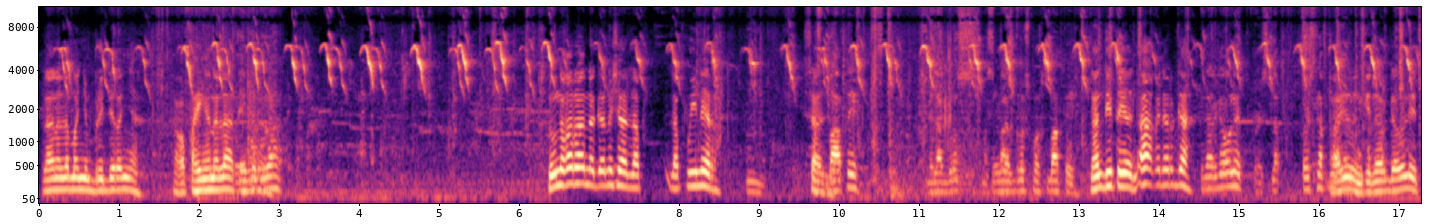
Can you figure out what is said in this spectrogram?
Wala na laman yung breederan niya. Nakapahinga na lahat. Ito na lahat. Nung nakaraan, nag ano siya, lap, lap winner. Hmm. Saan? Masbate. Milagros, masbate. Milagros Masbate. Nandito yun. Ah, kinarga. Kinarga ulit. First lap. First lap na. Ayun, kinarga ulit.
